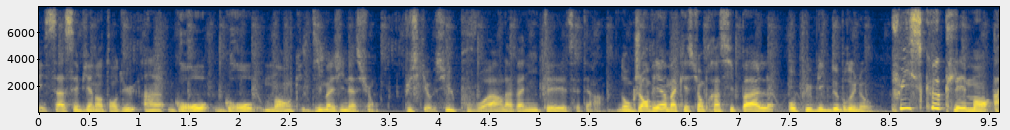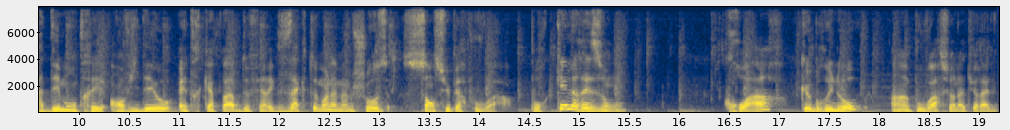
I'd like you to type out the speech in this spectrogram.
Et ça, c'est bien entendu un gros, gros manque d'imagination, puisqu'il y a aussi le pouvoir, la vanité, etc. Donc j'en viens à ma question principale au public de Bruno. Puisque Clément a démontré en vidéo être capable de faire exactement la même chose sans super pouvoir, pour quelle raison croire que Bruno a un pouvoir surnaturel?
